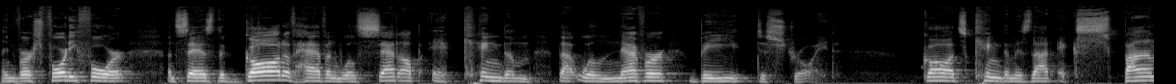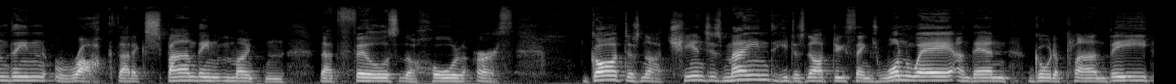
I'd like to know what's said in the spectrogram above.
in verse 44 and says, The God of heaven will set up a kingdom that will never be destroyed. God's kingdom is that expanding rock, that expanding mountain that fills the whole earth. God does not change his mind. He does not do things one way and then go to plan B.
